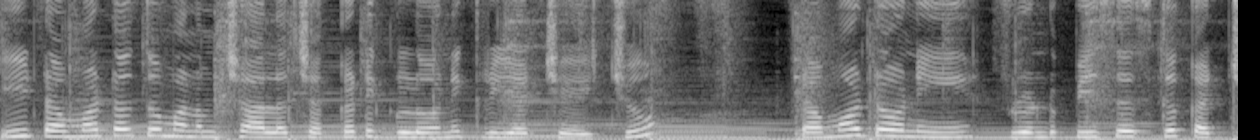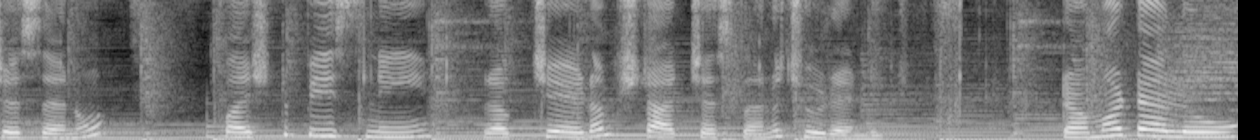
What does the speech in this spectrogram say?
ఈ టమాటోతో మనం చాలా చక్కటి గ్లోని క్రియేట్ చేయొచ్చు. టమాటోని రెండు పీసెస్గా కట్ చేశాను. ఫస్ట్ పీస్ని రబ్ చేయడం స్టార్ట్ చేస్తాను చూడండి. టమాటాలో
